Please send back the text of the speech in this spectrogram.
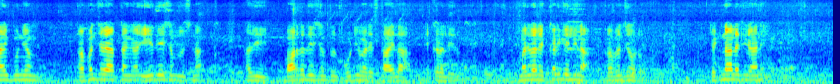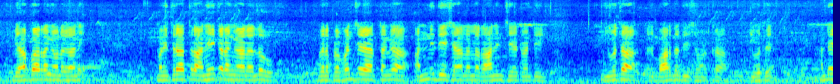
నైపుణ్యం ప్రపంచవ్యాప్తంగా ఏ దేశం చూసినా అది భారతదేశంతో పోటీ పడే స్థాయిలో ఎక్కడ లేదు. మరి వాళ్ళు ఎక్కడికి వెళ్ళినా ప్రపంచంలో టెక్నాలజీ కానీ వ్యాపార రంగంలో కానీ మరి ఇతరత్ర అనేక రంగాలలో ఇవాళ ప్రపంచవ్యాప్తంగా అన్ని దేశాలలో రాణించేటువంటి యువత అది భారతదేశం యొక్క యువతే. అంటే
